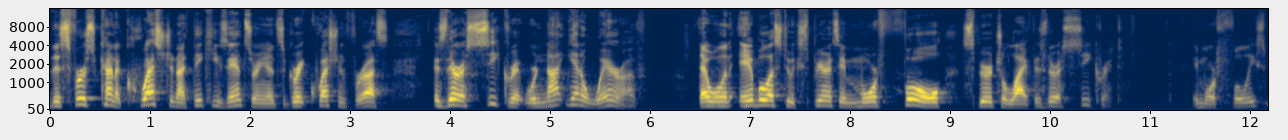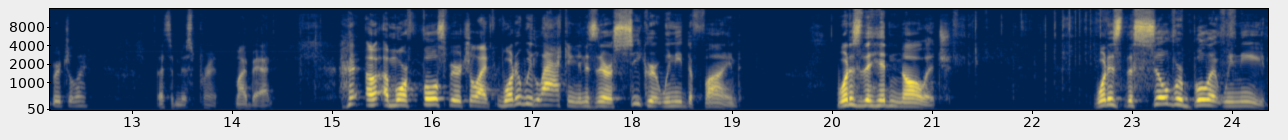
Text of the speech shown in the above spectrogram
this first kind of question I think he's answering, and it's a great question for us is there a secret we're not yet aware of that will enable us to experience a more full spiritual life? Is there a secret? A more fully spiritual life? That's a misprint. My bad. a, a more full spiritual life. What are we lacking, and is there a secret we need to find? What is the hidden knowledge? What is the silver bullet we need?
